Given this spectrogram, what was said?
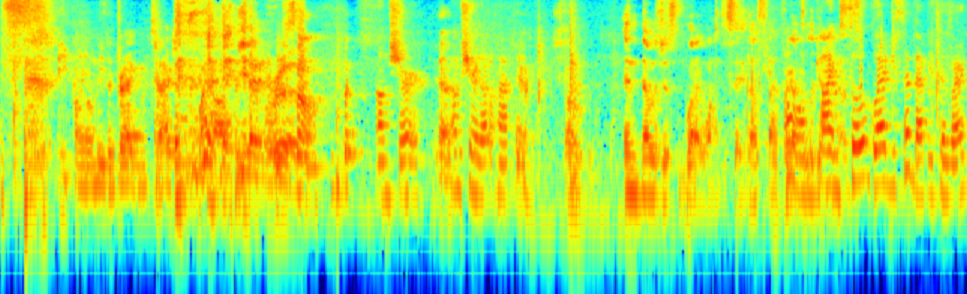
He probably don't need a dragon to actually bite off his Yeah, head for or something. I'm sure. Yeah. I'm sure that'll happen. Yeah. And that was just what I wanted to say. That was, I forgot to Oh, look at. my I'm notes. so glad you said that because I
